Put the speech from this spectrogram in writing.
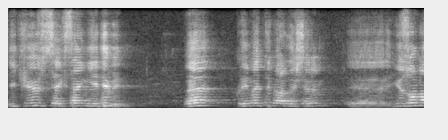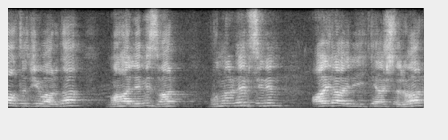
287 bin. Ve kıymetli kardeşlerim e, 116 civarında mahallemiz var. Bunların hepsinin ayrı ayrı ihtiyaçları var.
